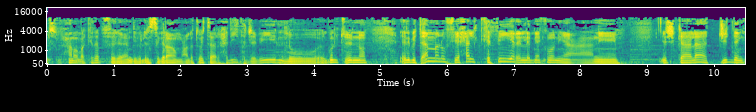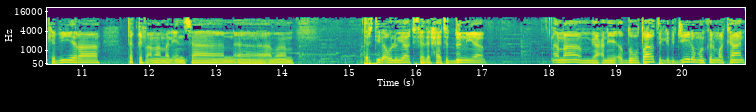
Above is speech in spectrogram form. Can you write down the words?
سبحان الله كتبت في عندي في الإنستغرام وعلى تويتر حديث جميل وقلت إنه اللي بيتأملوا في حل كثير إن لم يكن يعني إشكالات جدا كبيرة تقف أمام الإنسان آه أمام ترتيب أولوياته في هذه الحياة الدنيا. أمام يعني الضغوطات اللي بتجيله من كل مكان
